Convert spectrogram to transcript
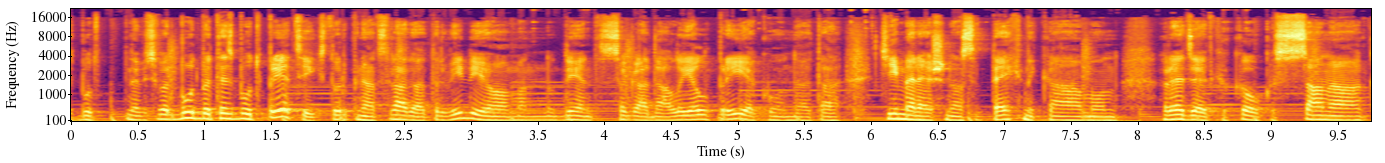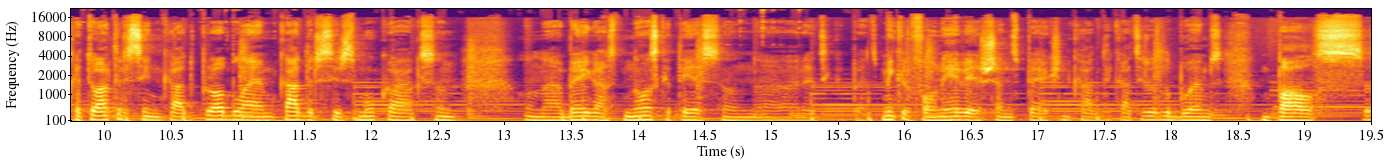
Es būtu, nevis varbūt, bet es būtu priecīgs turpināt strādāt ar video. Man nu, diena, tas sagādā lielu prieku un tā ķimerēšanās ar tehnikām, un redzēt, ka kaut kas sanāk, ka tu atrisini kādu problēmu, kadrs ir smukāks. Un, un beigās tu noskaties un redzi, ka pēc mikrofona ieviešanas pēkšņi kād, kāds ir uzlabojums balss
